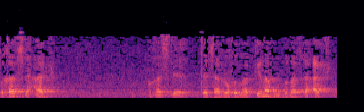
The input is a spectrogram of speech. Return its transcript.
به قصد حج به قصد تصرف مکه نبود به قصد حج.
